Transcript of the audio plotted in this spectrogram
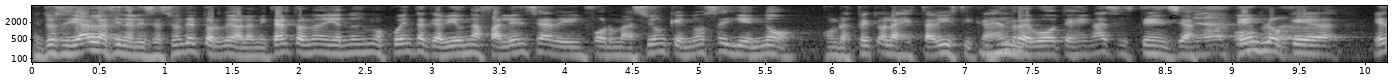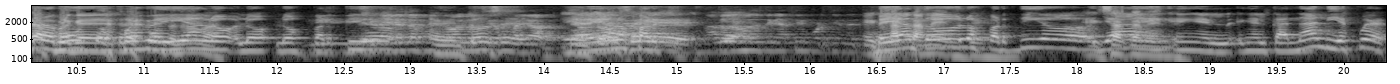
Entonces ya a la finalización del torneo, a la mitad del torneo ya nos dimos cuenta que había una falencia de información que no se llenó con respecto a las estadísticas, en rebotes, en asistencia, en bloqueo. Era Claro, porque puntos, después veían lo- los partidos. entonces- veían los partidos. Todo el mundo tenía 100% de Veían todos los partidos ya en, el, en el canal y después,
